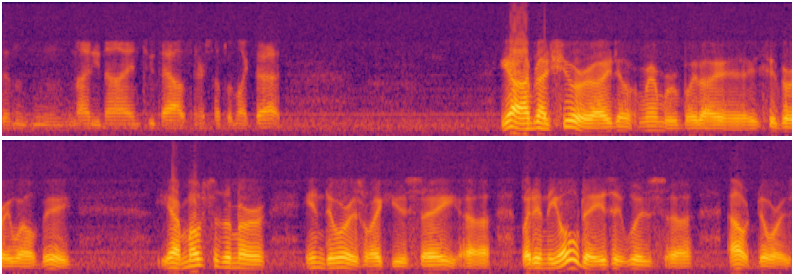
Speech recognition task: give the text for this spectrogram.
in '99, 2000, or something like that. Yeah, I'm not sure. I don't remember, but I it could very well be. Yeah, most of them are indoors, like you say. Uh, but in the old days, it was uh, outdoors.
